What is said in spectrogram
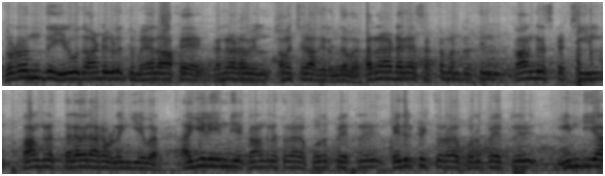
தொடர்ந்து இருபது ஆண்டுகளுக்கு மேலாக கர்நாடகாவில் அமைச்சராக இருந்தவர். கர்நாடக சட்டமன்றத்தில் காங்கிரஸ் கட்சியில் காங்கிரஸ் தலைவராக விளங்கியவர். அகில இந்திய காங்கிரஸ் தலைவராக பொறுப்பேற்று எதிர்க்கட்சி தலைவராக பொறுப்பேற்று இந்தியா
